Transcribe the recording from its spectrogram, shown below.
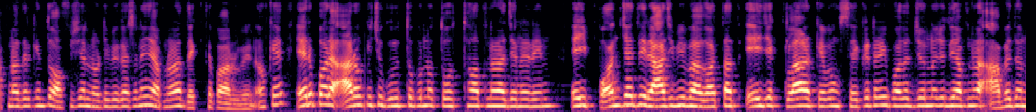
আপনাদের কিন্তু অফিসিয়াল নোটিফিকেশনেই আপনারা দেখতে পারবেন ওকে এরপরে আরও কিছু গুরুত্বপূর্ণ তথ্য আপনারা জেনে নিন এই পঞ্চায়েতি রাজ বিভাগ, অর্থাৎ এই যে ক্লার্ক এবং সেক্রেটারি পদের জন্য যদি আপনারা আবেদন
